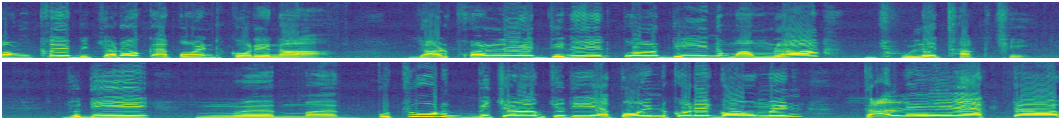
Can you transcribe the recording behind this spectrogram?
সংখ্যায় বিচারক অ্যাপয়েন্ট করে না। যার ফলে দিনের পর দিন মামলা ঝুলে থাকছে। যদি প্রচুর বিচারক যদি অ্যাপয়েন্ট করে গভর্নমেন্ট তাহলে একটা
